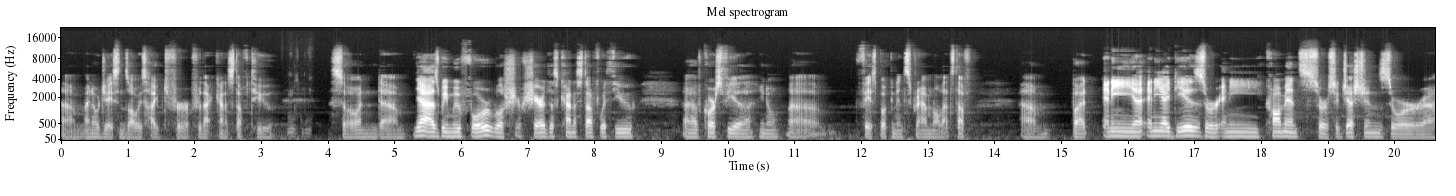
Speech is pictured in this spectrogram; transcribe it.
Um, I know Jason's always hyped for, for that kind of stuff too. So, and um, yeah, as we move forward, we'll sh- share this kind of stuff with you, uh, of course, via you know uh, Facebook and Instagram and all that stuff. Um, but any uh, any ideas or any comments or suggestions or uh,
